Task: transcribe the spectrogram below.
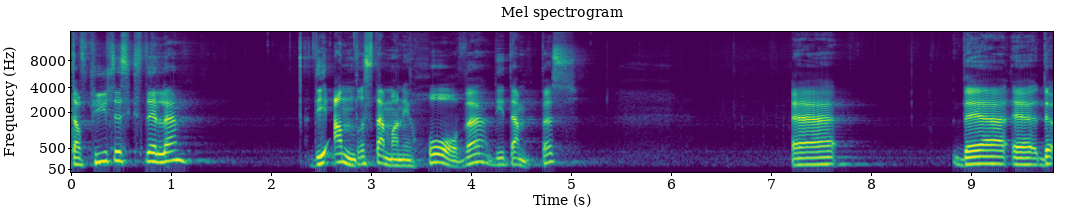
der fysisk stille. De andre stemmene i hodet de dempes. Eh, det, eh, det,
